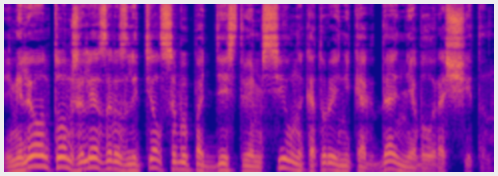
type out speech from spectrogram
И миллион тонн железа разлетелся бы под действием сил, на которые никогда не был рассчитан.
